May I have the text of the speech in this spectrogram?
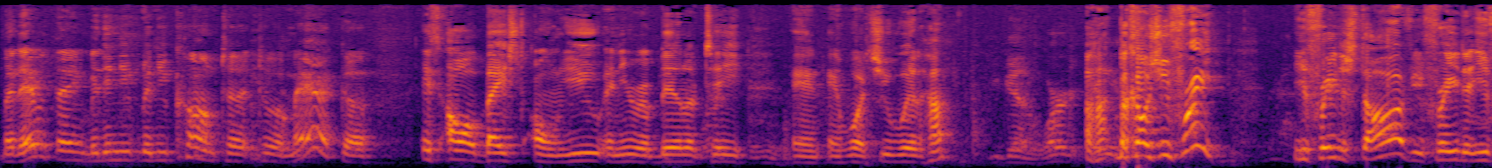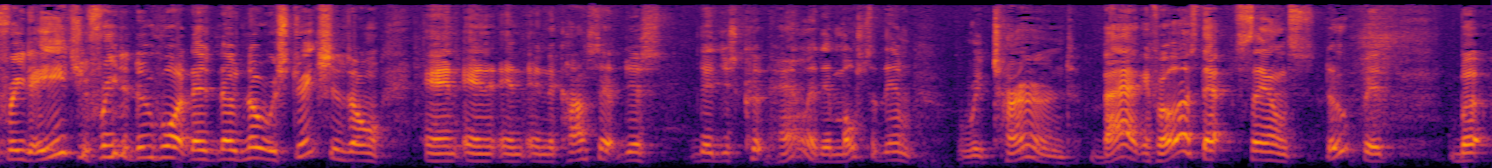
but everything. But then you, when you come to, to America, it's all based on you and your ability and, and what you will, huh? You gotta work. Uh-huh. Because you're free. You're free to starve. You're free to you're free to eat. You're free to do what. There's, there's no restrictions on. And, and, and, and the concept just they just couldn't handle it. And most of them returned back. And for us, that sounds stupid. But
